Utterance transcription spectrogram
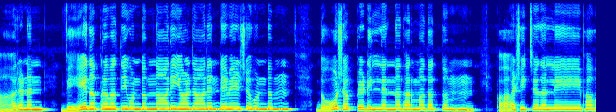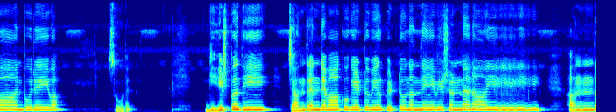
ആരണൻ വേദപ്രവൃത്തി കൊണ്ടും നാരിയാൾ ജാരന്റെ വേഴ്ച കൊണ്ടും ദോഷപ്പെടില്ലെന്ന ധർമ്മതത്വം ഭാഷിച്ചതല്ലേ ഭവാൻ പുരൈവ? സൂതൻ. ഗീഷ്പതി ചന്ദ്രന്റെ വാക്കു കേട്ടു വീർപ്പിട്ടു നന്നേ വിഷണ്ണനായി. ഹന്ത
